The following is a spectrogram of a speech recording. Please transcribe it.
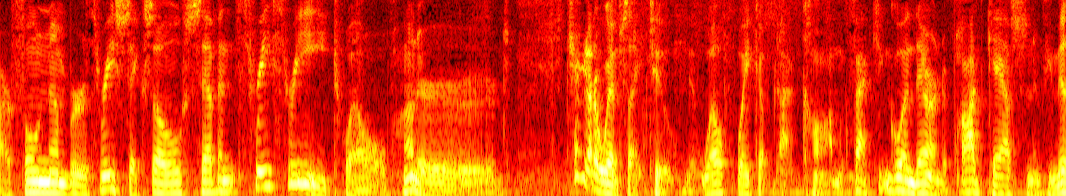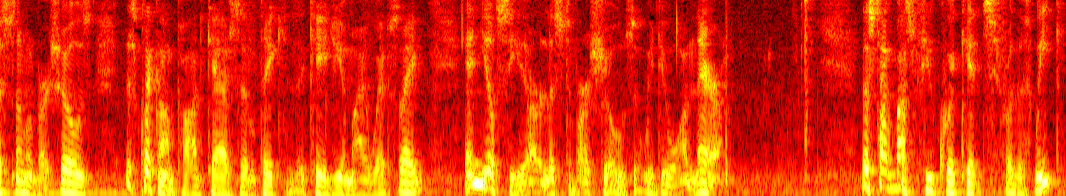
Our phone number 360 733 1200 check out our website too at wealthwakeup.com. In fact, you can go in there under podcasts, and if you miss some of our shows, just click on podcasts. It'll take you to the KGMI website, and you'll see our list of our shows that we do on there. Let's talk about a few quick hits for this week.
